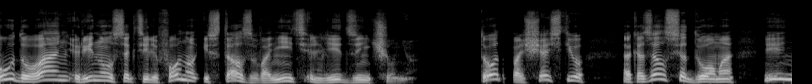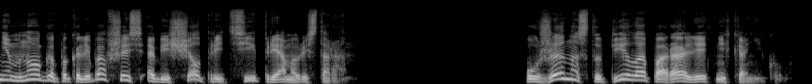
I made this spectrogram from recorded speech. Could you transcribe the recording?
У Дуань ринулся к телефону и стал звонить Ли Цзиньчуню. Тот, по счастью, оказался дома и, немного поколебавшись, обещал прийти прямо в ресторан. Уже наступила пора летних каникул.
